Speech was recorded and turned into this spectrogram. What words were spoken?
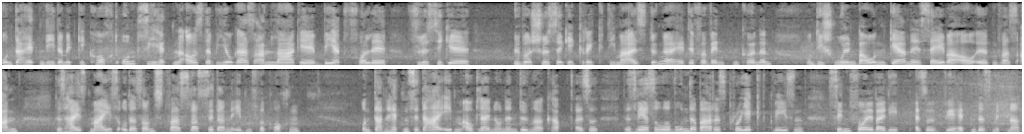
und da hätten die damit gekocht und sie hätten aus der Biogasanlage wertvolle, flüssige Überschüsse gekriegt, die man als Dünger hätte verwenden können. Und die Schulen bauen gerne selber auch irgendwas an. Das heißt Mais oder sonst was, was sie dann eben verkochen. Und dann hätten sie da eben auch gleich noch einen Dünger gehabt. Also das wäre so ein wunderbares Projekt gewesen. Sinnvoll, weil die, also wir hätten das mit einer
